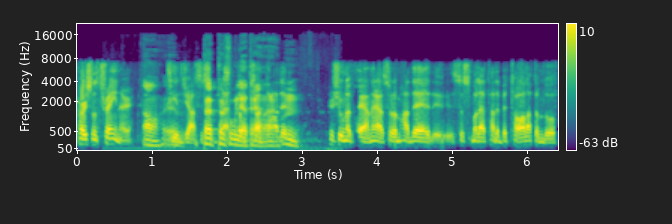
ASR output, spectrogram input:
personal trainer ja, till Justice. Personliga tränare. Hade, mm. Personliga tränare, så de hade, så Smollett hade betalat dem då.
